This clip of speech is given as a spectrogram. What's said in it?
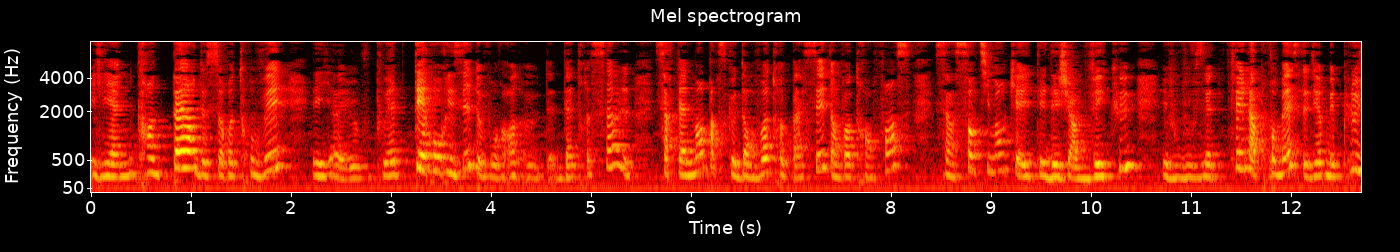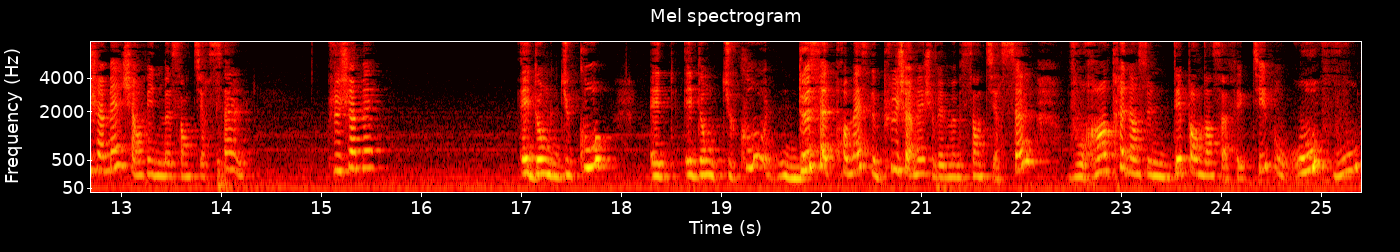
Il y a une grande peur de se retrouver et vous pouvez être terrorisé d'être seul. Certainement parce que dans votre passé, dans votre enfance, c'est un sentiment qui a été déjà vécu et vous vous êtes fait la promesse de dire mais plus jamais j'ai envie de me sentir seul. Plus jamais. Et donc du coup, et, donc, du coup, de cette promesse de plus jamais je vais me sentir seule, vous rentrez dans une dépendance affective où vous,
